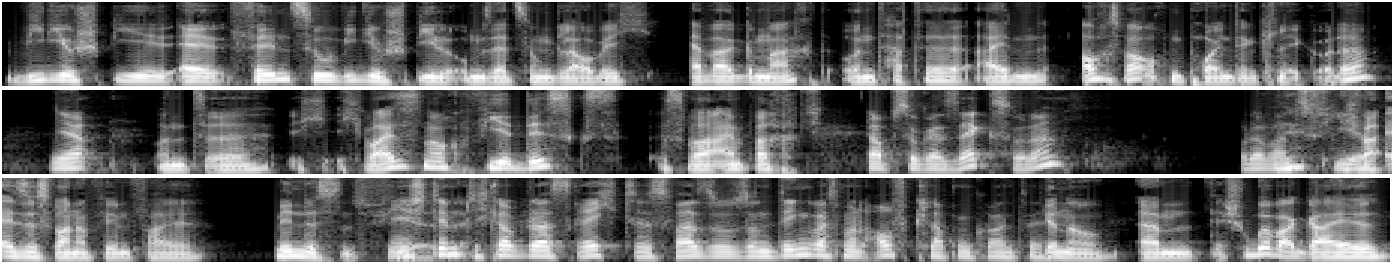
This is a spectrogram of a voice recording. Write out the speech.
Videospiel, äh, Film zu Videospiel-Umsetzung, glaube ich, ever gemacht und hatte ein, auch, es war auch ein Point-and-Click, oder? Ja, Und äh, ich, ich weiß es noch, vier Discs. Es war einfach. ich glaube sogar sechs, oder? Oder waren es vier? war, also es waren auf jeden Fall mindestens vier. Nee, stimmt, ich glaube, du hast recht. Das war so, so ein Ding, was man aufklappen konnte. Genau. Ähm, der Schuber war geil.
